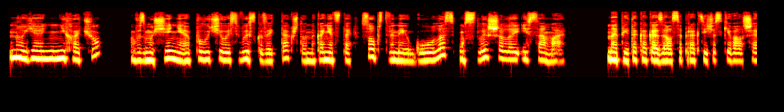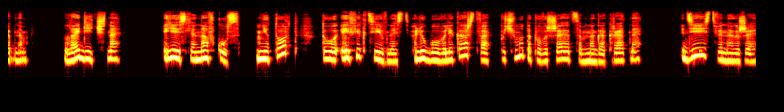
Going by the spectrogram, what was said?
«Но я не хочу», Возмущение получилось высказать так, что, наконец-то, собственный голос услышала и сама. Напиток оказался практически волшебным. Логично. Если на вкус не торт, то эффективность любого лекарства почему-то повышается многократно. Действенных же,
